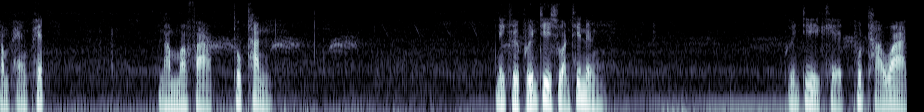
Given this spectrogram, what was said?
กำแพงเพชรนำมาฝากทุกท่าน นี่คือพื้นที่ส่วนที่หนึ่งพื้นที่เขตพุทธาวาส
